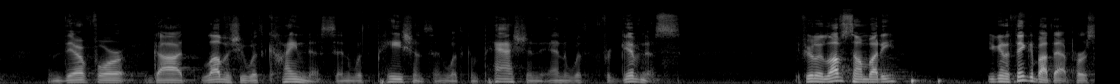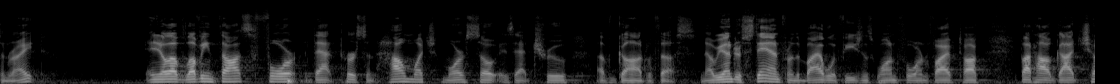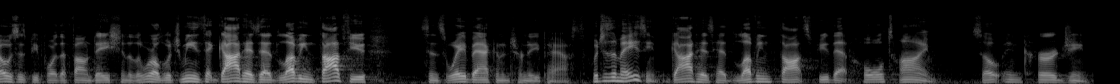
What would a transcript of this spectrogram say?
And therefore, God loves you with kindness and with patience and with compassion and with forgiveness. If you really love somebody, you're going to think about that person, right? And you'll have loving thoughts for that person. How much more so is that true of God with us? Now, we understand from the Bible, Ephesians 1 4 and 5 talk about how God chose us before the foundation of the world, which means that God has had loving thoughts for you since way back in eternity past, which is amazing. God has had loving thoughts for you that whole time. So encouraging.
